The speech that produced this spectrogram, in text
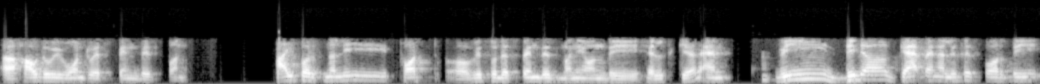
uh, how do we want to spend this fund. I personally thought uh, we should spend this money on the healthcare and we did a gap analysis for the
